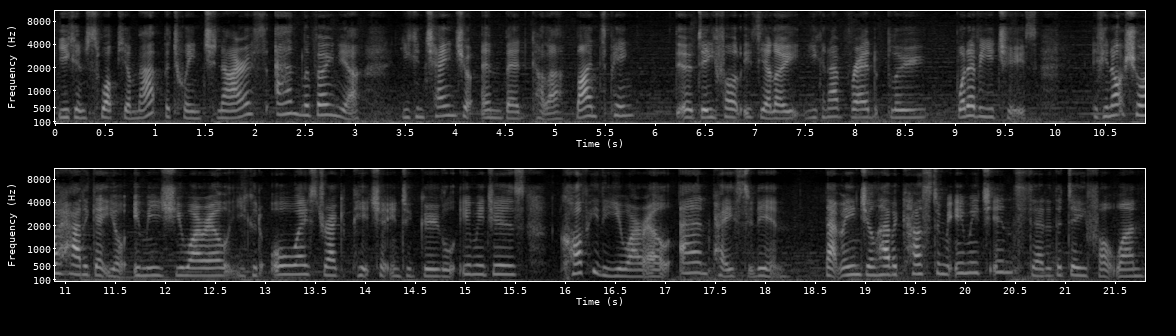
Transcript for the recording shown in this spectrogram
You can swap your map between Chernarus and Livonia. You can change your embed colour. Mine's pink, the default is yellow. You can have red, blue, whatever you choose. If you're not sure how to get your image URL, you could always drag a picture into Google Images, copy the URL and paste it in. That means you'll have a custom image instead of the default one.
